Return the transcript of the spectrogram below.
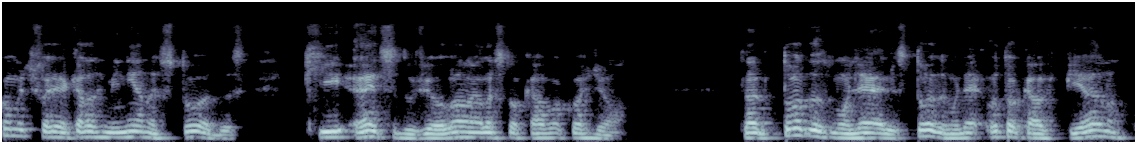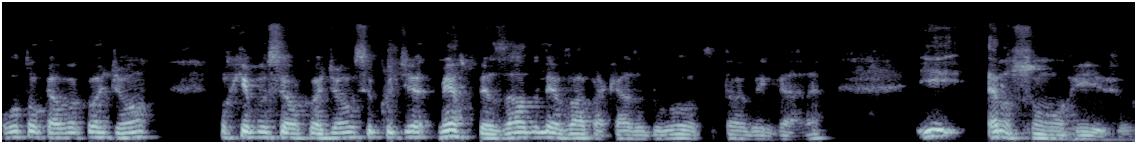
como eu te falei, aquelas meninas todas que antes do violão elas tocavam acordeon. Sabe? Todas as mulheres, todas as mulheres, ou tocavam piano ou tocavam acordeon porque você, o acordeão, você podia, mesmo pesado, levar para casa do outro, tá, brincar, né? E era um som horrível,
